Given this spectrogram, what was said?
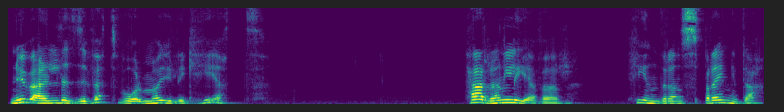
Nu är livet vår möjlighet. Herren lever, hindren sprängda.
